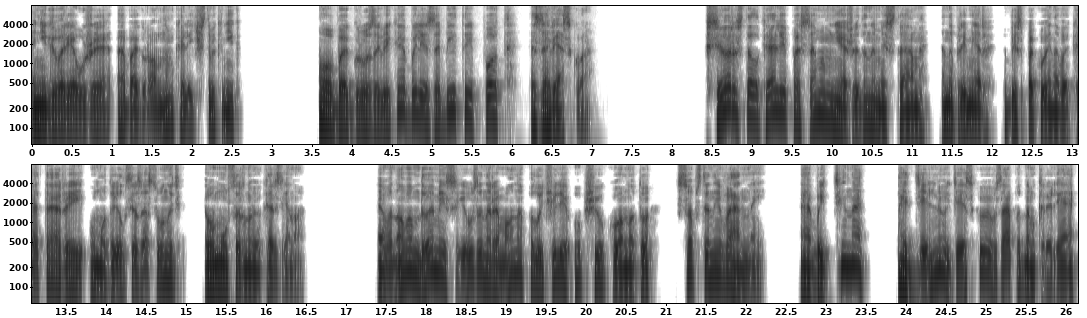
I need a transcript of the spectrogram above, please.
не говоря уже об огромном количестве книг. Оба грузовика были забиты под завязку. Все растолкали по самым неожиданным местам. Например, беспокойного кота Рэй умудрился засунуть в мусорную корзину. В новом доме Сьюзан и Рамона получили общую комнату собственной ванной, а Беттина – отдельную детскую в западном крыле.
